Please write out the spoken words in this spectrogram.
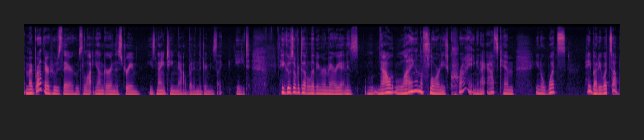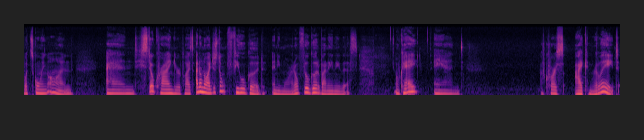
And my brother, who's there, who's a lot younger in this dream, he's 19 now, but in the dream he's like eight. He goes over to the living room area and is now lying on the floor and he's crying. And I ask him, you know, what's, hey, buddy, what's up? What's going on? And he's still crying. He replies, I don't know. I just don't feel good anymore. I don't feel good about any of this. Okay. And of course, I can relate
